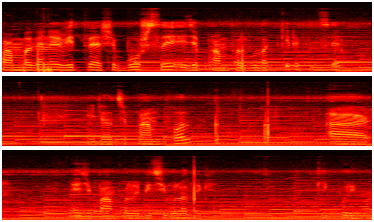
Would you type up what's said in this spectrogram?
পাম বাগানের ভিতরে এসে বসছে, এই যে পাম ফলগুলো কেটে ফেলছে। এটা হচ্ছে পাম ফল। আর এই যে পাম ফলের বিচিগুলা দেখেন, কি পরিমাণ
